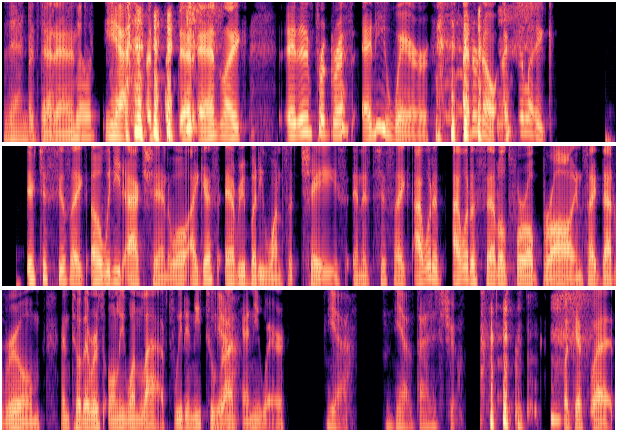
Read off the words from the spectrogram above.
the end A dead end? Yeah. a, a dead end? Like, it didn't progress anywhere. I don't know. I feel like it just feels like, oh, we need action. Well, I guess everybody wants a chase, and it's just like I would have, I would have settled for a brawl inside that room until there was only one left. We didn't need to Yeah. run anywhere. Yeah. Yeah, that is true. But guess what?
